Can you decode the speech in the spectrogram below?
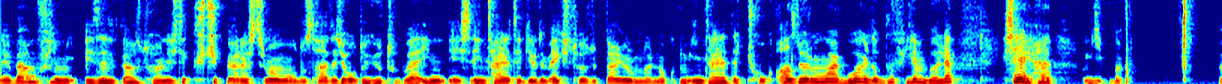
E, Ben bu filmi izledikten sonra işte küçük bir araştırmam oldu sadece. O da YouTube ve in- işte internete girdim. Ekşi Sözlük'ten yorumlarını okudum. İnternette çok az yorum var. Bu arada bu film böyle şey ha bak e,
